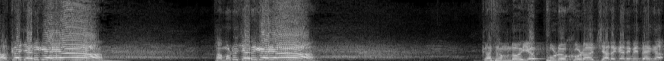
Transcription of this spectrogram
అక్క జరిగాయా? తమ్ముడు జరిగాయా? గతంలో ఎప్పుడు కూడా జరగని విధంగా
